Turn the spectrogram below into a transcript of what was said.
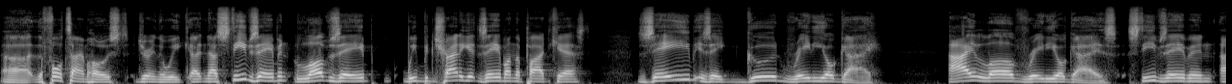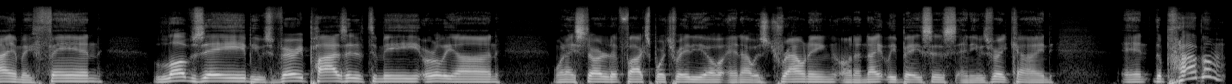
uh, the full time host during the week. Uh, now, Steve Czaban, love Zabe. We've been trying to get Zabe on the podcast. Zabe is a good radio guy. I love radio guys. Steve Czaban, I am a fan. Love Zabe. He was very positive to me early on when I started at Fox Sports Radio, and I was drowning on a nightly basis, and he was very kind. And the problem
